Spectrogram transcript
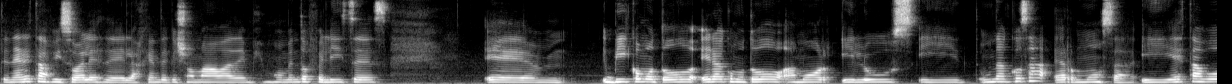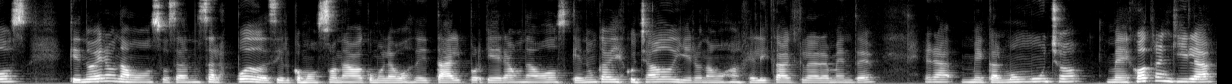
tener estas visuales de la gente que yo amaba, de mis momentos felices, eh, vi como todo, era como todo amor y luz y una cosa hermosa. Y esta voz, que no era una voz, o sea, no se las puedo decir como sonaba como la voz de tal, porque era una voz que nunca había escuchado y era una voz angelical claramente. Era, me calmó mucho, me dejó tranquila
